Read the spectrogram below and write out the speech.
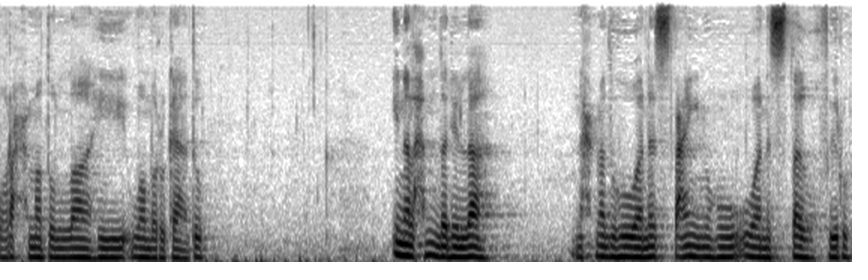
warahmatullahi wabarakatuh. Innal hamdalillah نحمده ونستعينه ونستغفره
